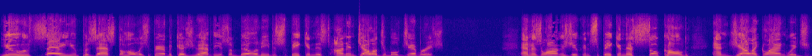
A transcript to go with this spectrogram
You who say you possess the Holy Spirit because you have this ability to speak in this unintelligible gibberish. And as long as you can speak in this so called angelic language,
